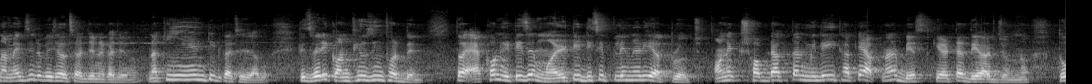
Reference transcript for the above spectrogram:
না ম্যাক্সিলোফেশিয়াল সার্জনের কাছে যাব, নাকি ইএনটির কাছে যাব? It is very confusing for them তো এখন it is a multidisciplinary approach অনেক সব ডাক্তার মিলেই থাকে আপনার বেস্ট কেয়ারটা দেওয়ার জন্য। তো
